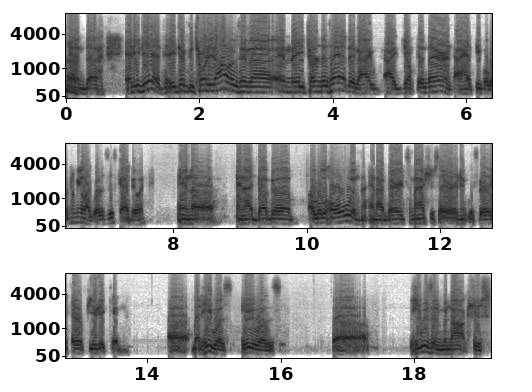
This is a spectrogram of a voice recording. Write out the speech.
and uh, and he did. He took the twenty dollars and uh, and he turned his head, and I I jumped in there, and I had people looking at me like, "What is this guy doing?" And uh, and I dug a, a little hole and, and I buried some ashes there, and it was very therapeutic. And uh, but he was he was uh, he was an obnoxious.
